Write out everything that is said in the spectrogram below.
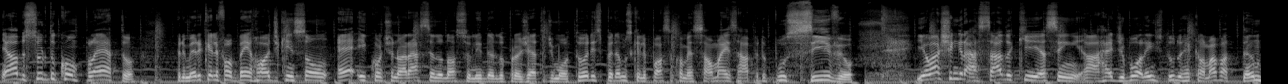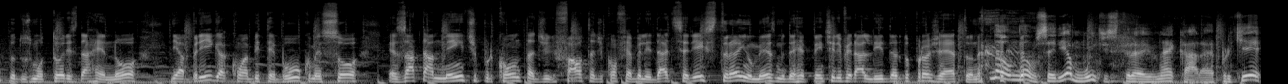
é um absurdo completo. Primeiro que ele falou, Ben Hodgkinson é e continuará sendo nosso líder do projeto de motor e esperamos que ele possa começar o mais rápido possível. E eu acho engraçado que, assim, a Red Bull, além de tudo, reclamava tanto dos motores da Renault e a briga com a Bitebull começou exatamente por conta de falta de confiabilidade. Seria estranho mesmo, de repente, ele virar líder do projeto, né? Não, não, seria muito estranho, né, cara? Porque...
